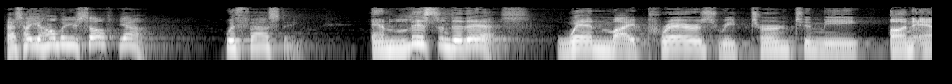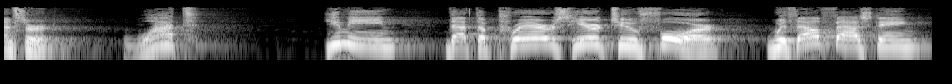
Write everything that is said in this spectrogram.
That's how you humble yourself? Yeah. With fasting. And listen to this. When my prayers return to me unanswered. What? You mean that the prayers heretofore without fasting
